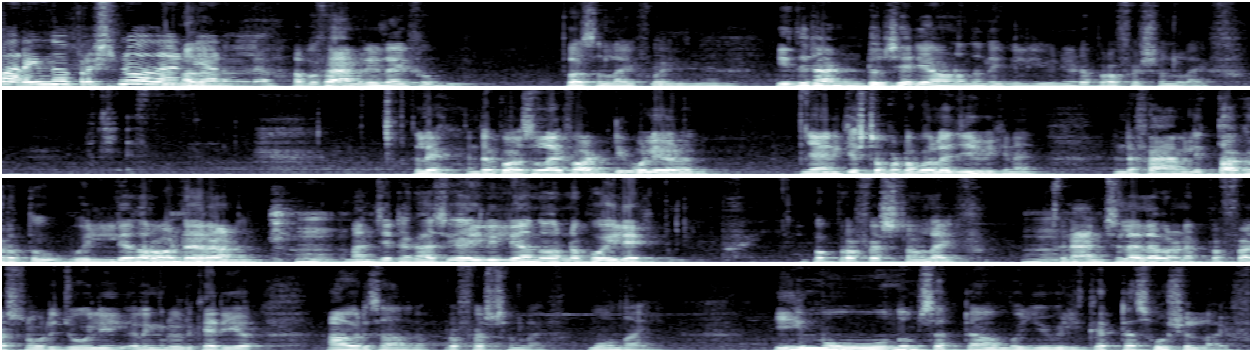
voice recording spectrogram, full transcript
പറയുന്ന പ്രശ്നം അപ്പോൾ ഫാമിലി ലൈഫും പേഴ്സണൽ ലൈഫും ഇത് രണ്ടും ശരിയാവണമെന്നുണ്ടെങ്കിൽ യൂണിയുടെ പ്രൊഫഷണൽ ലൈഫ് അല്ലേ? എന്റെ പേഴ്സണൽ ലൈഫ് അടിപൊളിയാണ്. ഞാൻ എനിക്ക് ഇഷ്ടപ്പെട്ട പോലെ ജീവിക്കണേ. എന്റെ ഫാമിലി തകർത്തു. വലിയ തറവാട്ടുകാരാണ്. അഞ്ചിന്റെ കാശ് കയ്യിലില്ല എന്ന് പറഞ്ഞാൽ പോയില്ലേ അപ്പോൾ പ്രൊഫഷണൽ ലൈഫ് ഫിനാൻഷ്യൽ അല്ല പറഞ്ഞാൽ പ്രൊഫഷണൽ ഒരു ജോലി അല്ലെങ്കിൽ ഒരു കരിയർ ആ ഒരു സാധനം. പ്രൊഫഷണൽ ലൈഫ് മൂന്നായി. ഈ മൂന്നും സെറ്റ് ആകുമ്പോൾ you will get a social life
